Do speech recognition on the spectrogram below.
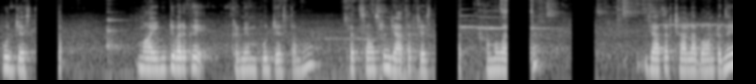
పూజ చేస్తాం. మా ఇంటి వరకే ఇక్కడ మేము పూజ చేస్తాము. ప్రతి సంవత్సరం జాతర చేస్తాం. అమ్మవారి జాతర చాలా బాగుంటుంది.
